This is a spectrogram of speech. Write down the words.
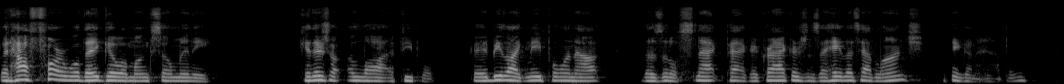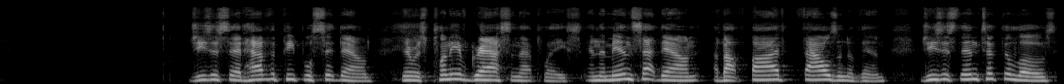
But how far will they go among so many? Okay, there's a, a lot of people. Okay, it'd be like me pulling out those little snack pack of crackers and say, hey, let's have lunch. ain't going to happen. Jesus said, Have the people sit down. There was plenty of grass in that place. And the men sat down, about 5,000 of them. Jesus then took the loaves,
